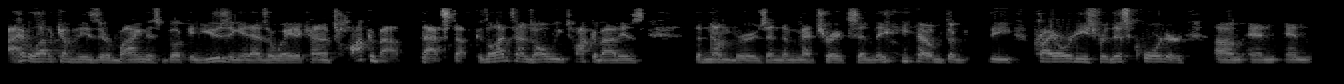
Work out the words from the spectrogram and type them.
I have a lot of companies that are buying this book and using it as a way to kind of talk about that stuff. Because a lot of times all we talk about is the numbers and the metrics and the you know the the priorities for this quarter um, and and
